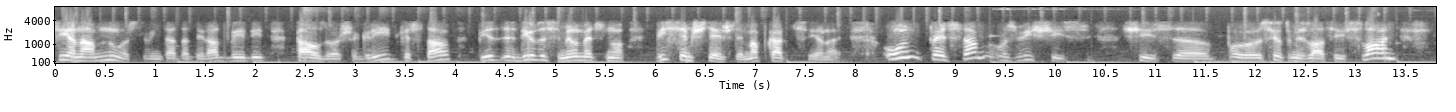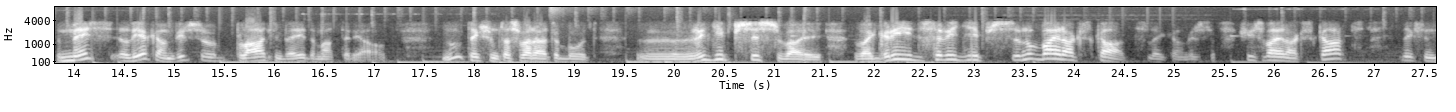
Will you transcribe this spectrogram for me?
sienām nost. Viņa tātad ir atbīdīta peldoša grīda, kas stāv 20 mm no visiem šķēršļiem apkārt sienai. Un pēc tam uz visu šīs šīs uh, siltumizolācijas slāņi mēs liekam virsū plātņu veida materiālu. Nu, teiksim, tas varētu būt uh, riģipsis vai, vai grīdas riģips, nu, vairākas kārtas liekam virsū. Šīs vairākas kārtas teiksim,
